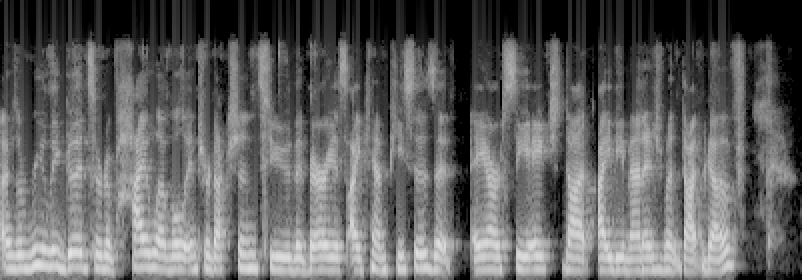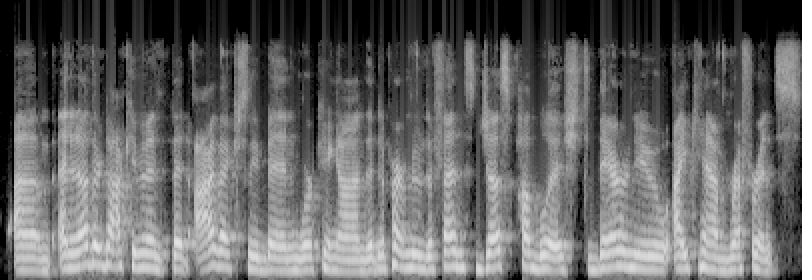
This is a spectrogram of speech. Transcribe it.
is a really good sort of high-level introduction to the various ICAM pieces at arch.idmanagement.gov. Um, and another document that I've actually been working on, the Department of Defense just published their new ICAM reference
